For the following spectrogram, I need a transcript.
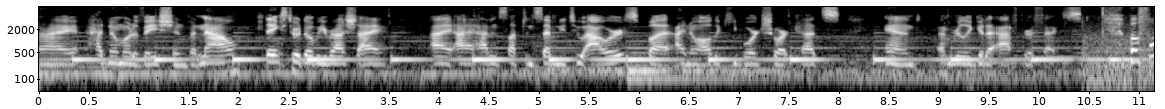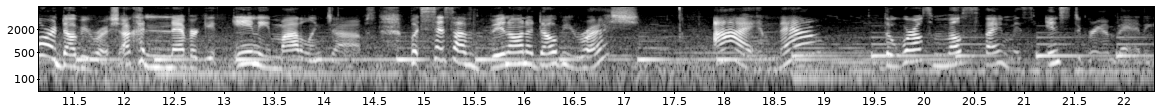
and I had no motivation. But now, thanks to Adobe Rush, I, I, I haven't slept in 72 hours, but I know all the keyboard shortcuts, and I'm really good at After Effects. Before Adobe Rush, I could never get any modeling jobs. But since I've been on Adobe Rush, I am now the world's most famous Instagram baddie.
